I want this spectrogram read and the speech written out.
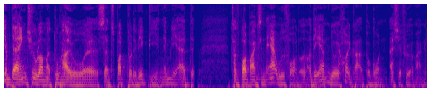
Jamen, der er ingen tvivl om, at du har jo øh, sat spot på det vigtige, nemlig at transportbranchen er udfordret, og det er den jo i høj grad på grund af chaufførmangel.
